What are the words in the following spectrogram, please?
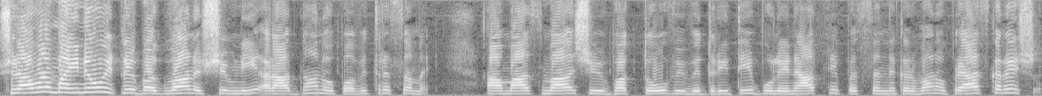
શ્રાવણ મહિનો એટલે ભગવાન શિવની આરાધનાનો પવિત્ર સમય. આ માસમાં શિવ ભક્તો વિવિધ રીતે ભોલેનાથને પ્રસન્ન કરવાનો પ્રયાસ કરે છે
